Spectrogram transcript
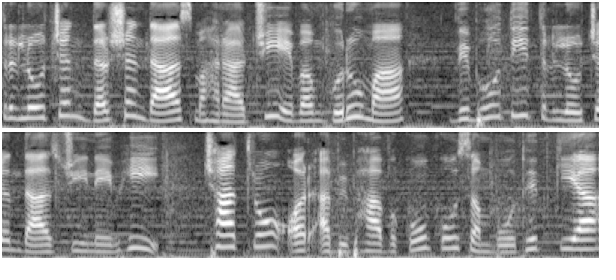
त्रिलोचन दर्शन दास महाराज जी एवं गुरु माँ विभूति त्रिलोचन दास जी ने भी छात्रों और अभिभावकों को संबोधित किया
